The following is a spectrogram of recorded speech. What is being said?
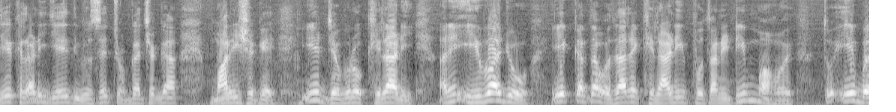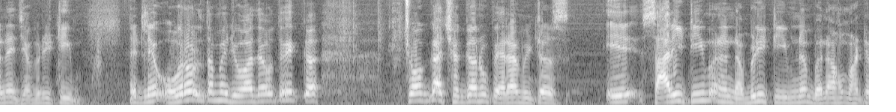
જે ખેલાડી જે દિવસે ચોગ્ગા છગ્ગા મારી શકે, એ જબરો ખેલાડી. અને એવા જો એક કરતાં વધારે ખેલાડી પોતાની ટીમમાં હોય, તો એ બને જબરી ટીમ. એટલે ઓવરઓલ તમે જોવા જાઓ તો એક ચોગ્ગા છગ્ગાનું પેરામીટર્સ એ સારી ટીમ અને નબળી ટીમને બનાવવા માટે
